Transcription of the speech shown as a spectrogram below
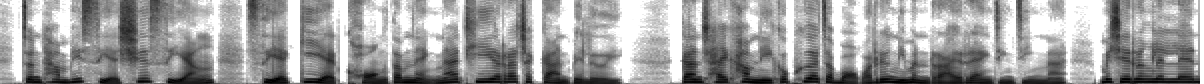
ๆ จนทำให้เสียชื่อเสียง เสียเกียรติของตำแหน่งหน้าที่ราชการไปเลย การใช้คำนี้ก็เพื่อจะบอกว่าเรื่องนี้มันร้ายแรงจริง ๆ นะ ไม่ใช่เรื่องเล่น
